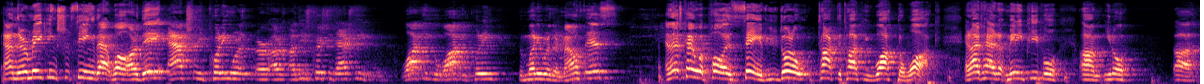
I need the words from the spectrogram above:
And they're making seeing that well, are they actually putting or are, are these Christians actually walking the walk and putting the money where their mouth is? And that's kind of what Paul is saying. If you don't talk the talk, you walk the walk. And I've had many people, um, you know, uh,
